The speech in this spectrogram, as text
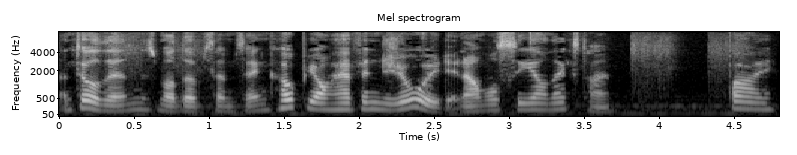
Until then, this is Meldub saying, hope y'all have enjoyed, and I will see y'all next time. Bye.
